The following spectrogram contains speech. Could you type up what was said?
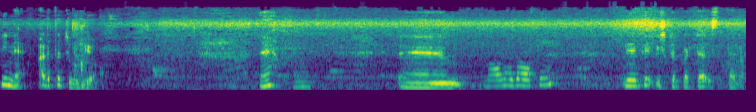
പിന്നെ അടുത്ത ചോദ്യം. ഏ? നിനക്ക് ഇഷ്ടപ്പെട്ട സ്ഥലം?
